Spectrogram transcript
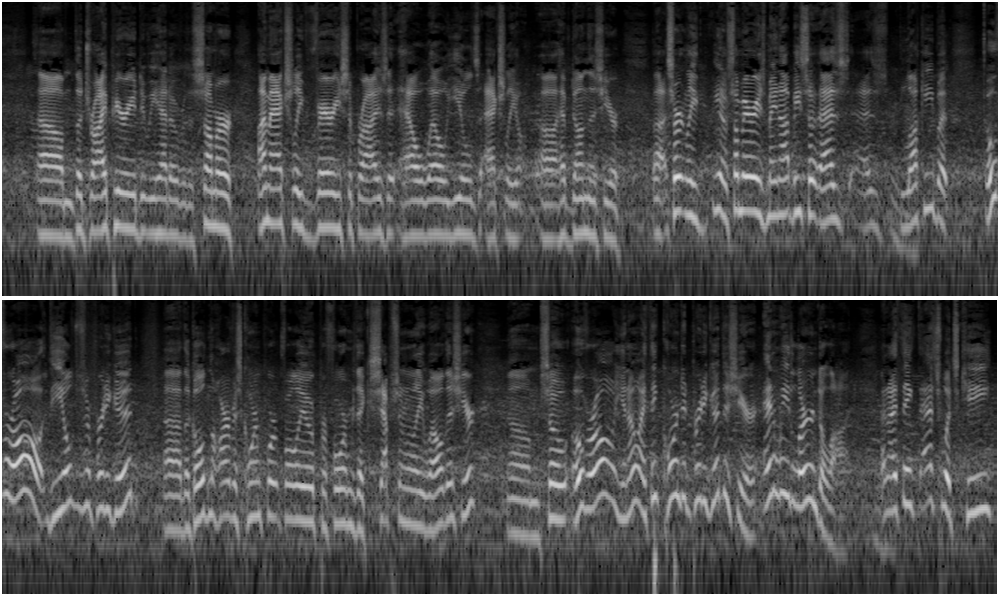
um, the dry period that we had over the summer, I'm actually very surprised at how well yields actually uh, have done this year. Uh, certainly, you know, some areas may not be so as as lucky, but overall, the yields are pretty good. Uh, the Golden Harvest corn portfolio performed exceptionally well this year. Um, so overall, you know, I think corn did pretty good this year, and we learned a lot. And I think that's what's key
